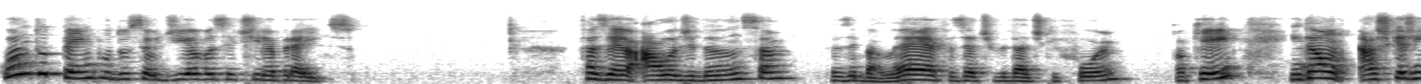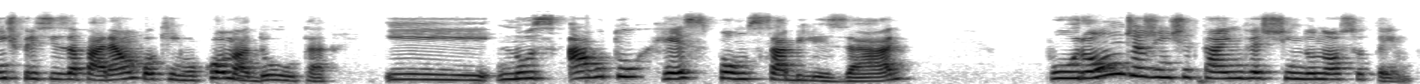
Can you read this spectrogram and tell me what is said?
Quanto tempo do seu dia você tira para isso? Fazer aula de dança, fazer balé, fazer atividade que for ok? Então, acho que a gente precisa parar um pouquinho como adulta e nos autorresponsabilizar por onde a gente está investindo o nosso tempo.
